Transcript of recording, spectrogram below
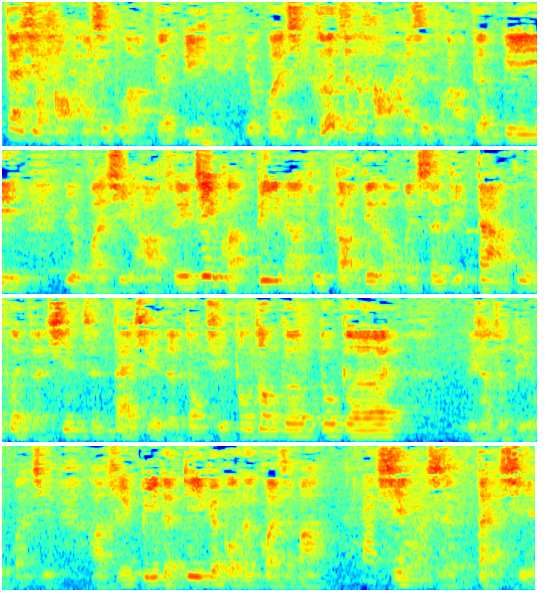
代谢好还是不好，跟 B 有关系；合成好还是不好，跟 B 有关系哈。所以这款 B 呢，就搞定了我们身体大部分的新陈代谢的东西，通通跟都跟维生素 B 有关系。好，所以 B 的第一个功能管什么？新陈代谢。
